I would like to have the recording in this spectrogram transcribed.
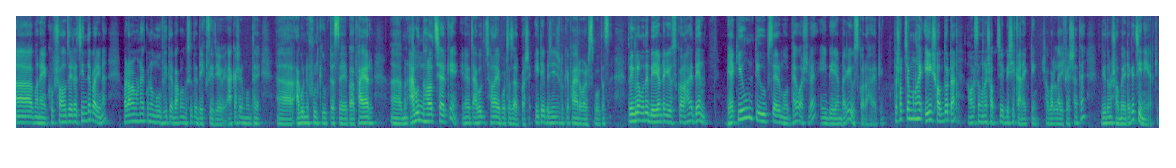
আহ, মানে খুব সহজে এটা চিনতে পারি না বাট আমার মনে হয় কোনো মুভিতে বা কোনো কিছুতে দেখছি যে আকাশের মধ্যে আগুনে ফুলকি উঠতেছে বা ফায়ার মানে আগুন ধরাচ্ছে আর কি এটা হচ্ছে আগুন ছড়াই পড়ছে চারপাশে। এই টাইপের জিনিসগুলোকে ফায়ার ওয়ার্কস বলতেছে। তো এগুলোর মধ্যে বেরিয়ামটাকে ইউজ করা হয়। দেন ভ্যাকিউম টিউবসের মধ্যেও আসলে এই বেরিয়ামটাকে ইউজ করা হয় আর কি তো সবচেয়ে মনে হয় এই শব্দটা আমার কাছে মনে হয় সবচেয়ে বেশি কানেক্টিং সবার লাইফের সাথে যেহেতু আমরা সবাই এটাকে চিনি আর কি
